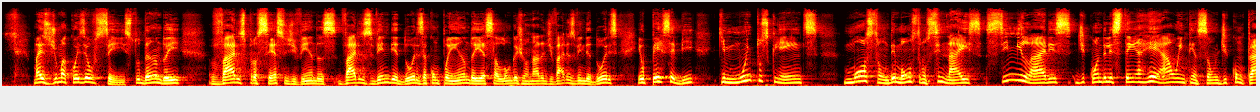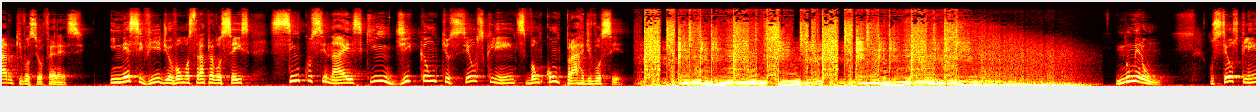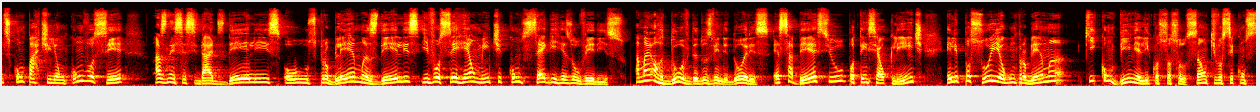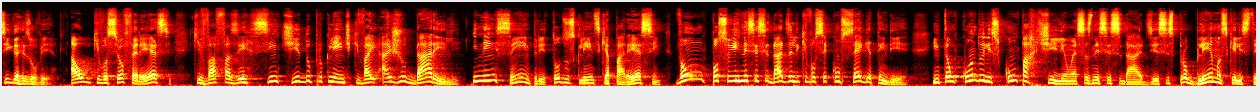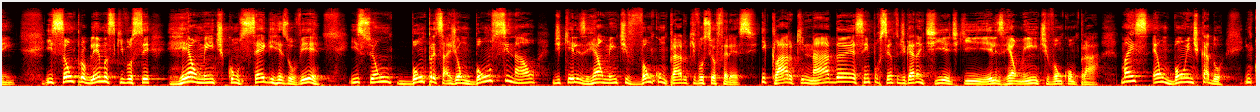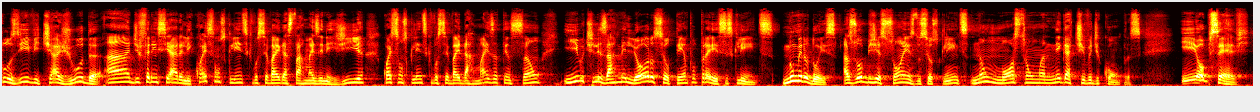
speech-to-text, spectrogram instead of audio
Mas de uma coisa eu sei, estudando aí vários processos de vendas, vários vendedores acompanhando aí essa longa jornada de vários vendedores, eu percebi que muitos clientes mostram, demonstram sinais similares de quando eles têm a real intenção de comprar o que você oferece. E nesse vídeo eu vou mostrar para vocês cinco sinais que indicam que os seus clientes vão comprar de você. Número 1. Um, os seus clientes compartilham com você as necessidades deles ou os problemas deles e você realmente consegue resolver isso. A maior dúvida dos vendedores é saber se o potencial cliente ele possui algum problema que combine ali com a sua solução, que você consiga resolver. Algo que você oferece que vá fazer sentido para o cliente, que vai ajudar ele. E nem sempre todos os clientes que aparecem vão possuir necessidades ali que você consegue atender. Então, quando eles compartilham essas necessidades e esses problemas que eles têm, e são problemas que você realmente consegue resolver, isso é um bom presságio, é um bom sinal de que eles realmente vão comprar o que você oferece. E claro que nada é 100% de garantia de que eles realmente vão comprar, mas é um bom indicador. Inclusive, te ajuda a diferenciar ali quais são os clientes que você vai gastar mais energia, quais são os clientes que você vai dar mais atenção e utilizar melhor o seu tempo para esses clientes. Número 2. As objeções dos seus clientes não mostram uma negativa de compras. E observe,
